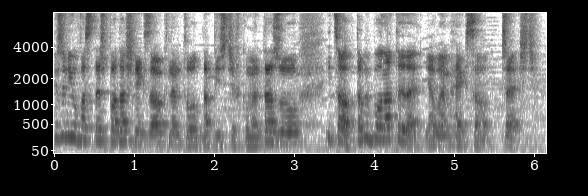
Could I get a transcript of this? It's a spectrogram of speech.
Jeżeli u Was też pada śnieg za oknem, to napiszcie w komentarzu. I co, to by było na tyle. Ja byłem Hexo, cześć!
